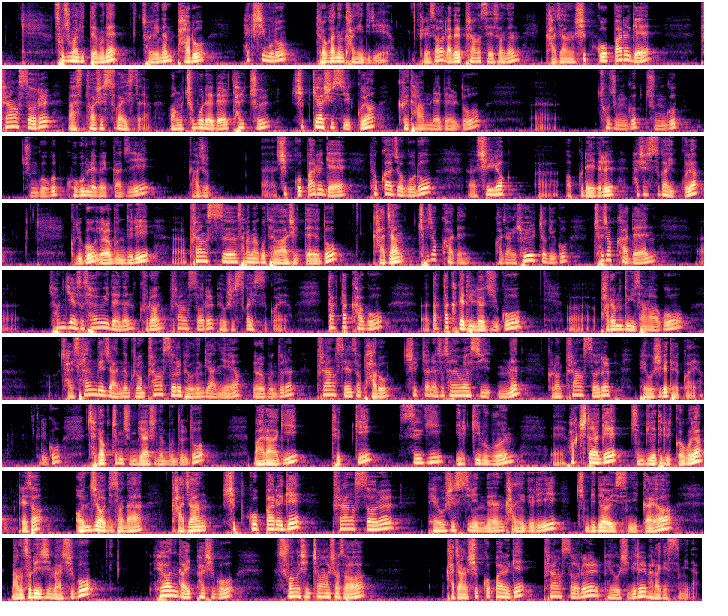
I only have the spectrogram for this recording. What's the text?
소중하기 때문에 저희는 바로 핵심으로 들어가는 강의들이에요. 그래서 라벨 프랑스에서는 가장 쉽고 빠르게 프랑스어를 마스터하실 수가 있어요. 왕초보 레벨 탈출 쉽게 하실 수 있고요. 그 다음 레벨도 어, 초중급, 중급, 중고급, 고급 레벨까지 아주 어, 쉽고 빠르게 효과적으로 어, 실력 업그레이드를 하실 수가 있고요. 그리고 여러분들이 프랑스 사람하고 대화하실 때에도 가장 최적화된, 가장 효율적이고 최적화된 현지에서 사용이 되는 그런 프랑스어를 배우실 수가 있을 거예요. 딱딱하고 딱딱하게 들려지고 발음도 이상하고 잘 사용되지 않는 그런 프랑스어를 배우는 게 아니에요. 여러분들은 프랑스에서 바로 실전에서 사용할 수 있는 그런 프랑스어를 배우시게 될 거예요. 그리고 자격증 준비하시는 분들도 말하기, 듣기, 쓰기, 읽기 부분 확실하게 준비해 드릴 거고요. 그래서 언제 어디서나 가장 쉽고 빠르게 프랑스어를 배우실 수 있는 강의들이 준비되어 있으니까요. 망설이지 마시고 회원 가입하시고 수강 신청하셔서 가장 쉽고 빠르게 프랑스어를 배우시기를 바라겠습니다.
